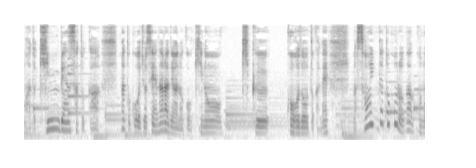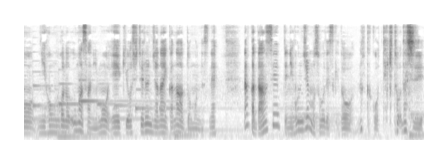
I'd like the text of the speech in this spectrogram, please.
まあ、あと、勤勉さとか、あと、こう、女性ならではの、こう、気の利く行動とかね、まあ、そういったところが、この日本語のうまさにも影響してるんじゃないかなと思うんですね。なんか男性って日本人もそうですけど、なんかこう適当だし、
